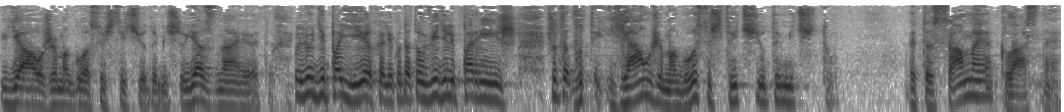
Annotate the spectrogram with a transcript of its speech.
Я уже могу осуществить чью-то мечту, я знаю это. Люди поехали, куда-то увидели Париж, что-то. Вот я уже могу осуществить чью-то мечту. Это самое классное.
